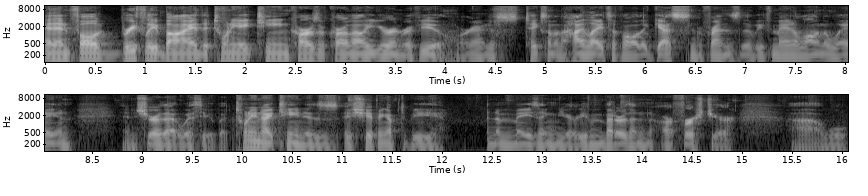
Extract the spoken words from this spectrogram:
and then followed briefly by the 2018 Cars of Carlisle Year in Review. We're going to just take some of the highlights of all the guests and friends that we've made along the way and, and share that with you. But 2019 is, is shaping up to be an amazing year, even better than our first year. Uh, we'll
